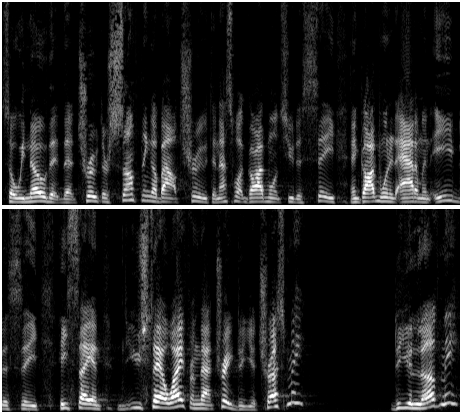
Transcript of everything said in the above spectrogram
so we know that that truth. There's something about truth, and that's what God wants you to see. And God wanted Adam and Eve to see. He's saying, "You stay away from that tree. Do you trust me? Do you love me?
